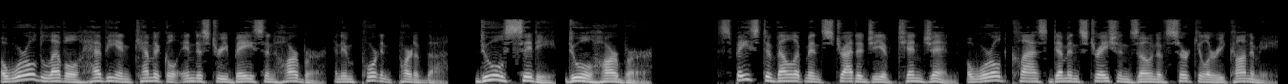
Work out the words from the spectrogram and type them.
A world-level heavy and chemical industry base and harbor, an important part of the «dual city, dual harbor» space development strategy of Tianjin, a world-class demonstration zone of circular economy.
